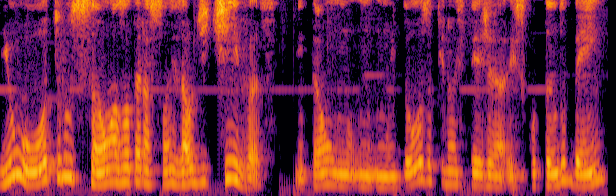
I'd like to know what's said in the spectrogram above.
E o outro são as alterações auditivas. Então, um, um idoso que não esteja escutando bem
